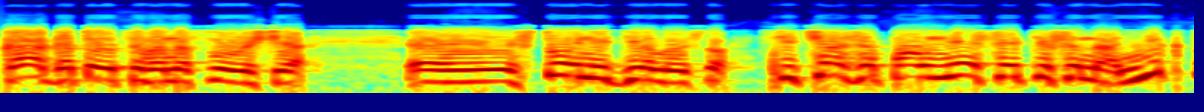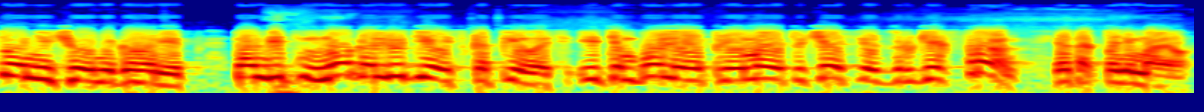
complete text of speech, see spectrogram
как готовятся военнослужащие, э, что они делают, что. Сейчас же полнейшая тишина, никто ничего не говорит. Там ведь много людей скопилось, и тем более принимают участие из других стран, я так понимаю,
